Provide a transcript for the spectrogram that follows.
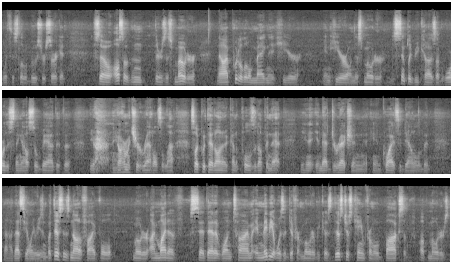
with this little booster circuit. So also then there's this motor. Now I put a little magnet here and here on this motor simply because I've wore this thing out so bad that the, the, the armature rattles a lot. So I put that on and it kind of pulls it up in that in, in that direction and quiets it down a little bit. Uh, that's the only reason. But this is not a 5 volt motor. I might have said that at one time, and maybe it was a different motor because this just came from a box of, of motors.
